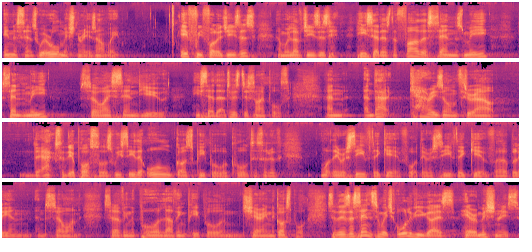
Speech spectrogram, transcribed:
in a sense, we're all missionaries, aren't we? If we follow Jesus and we love Jesus, he said, As the Father sends me, sent me, so I send you. He said that to his disciples. And, and that carries on throughout the Acts of the Apostles. We see that all God's people were called to sort of what they receive, they give. What they receive, they give verbally and, and so on. Serving the poor, loving people, and sharing the gospel. So there's a sense in which all of you guys here are missionaries.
